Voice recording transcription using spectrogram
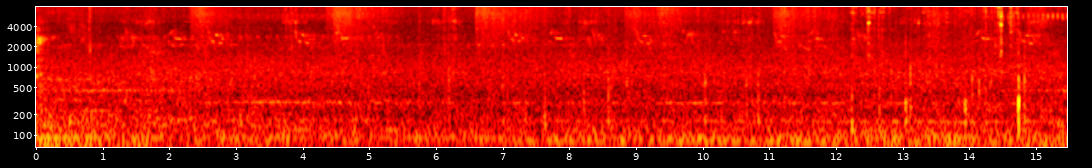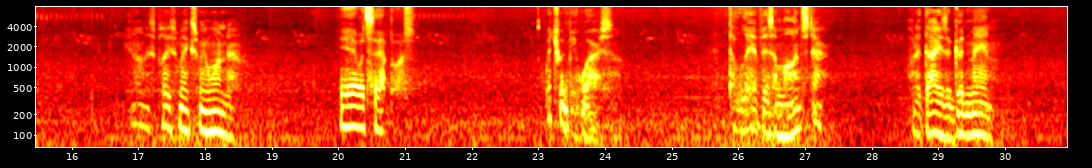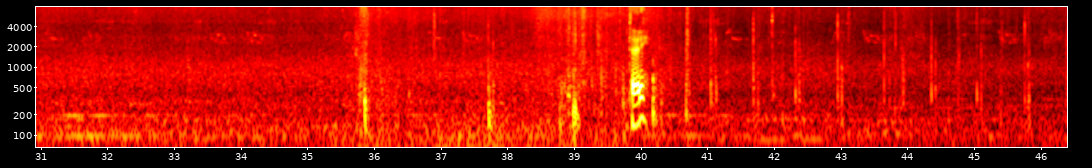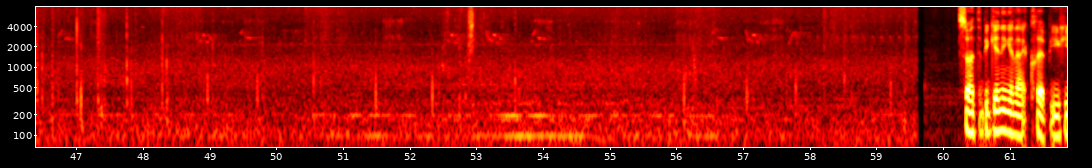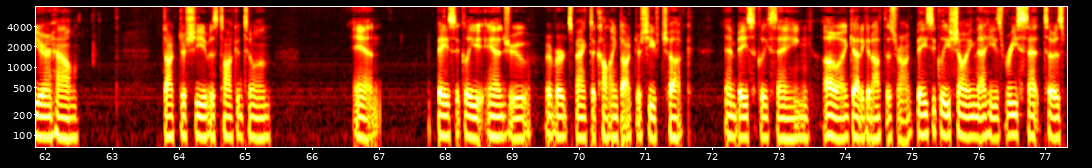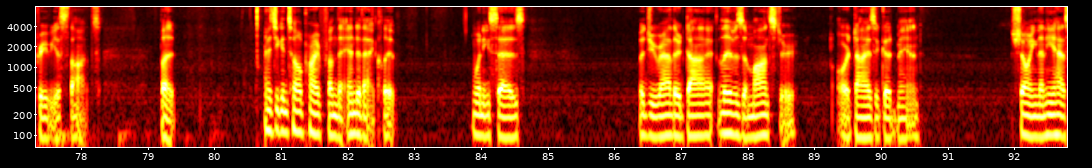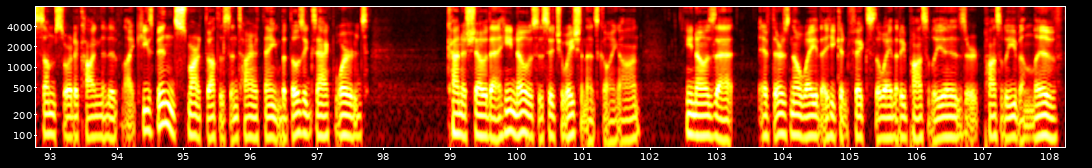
You know, this place makes me wonder. Yeah, what's that, boss? Which would be worse? Live as a monster? Or to die as a good man? Teddy? So at the beginning of that clip, you hear how Dr. Sheev is talking to him, and basically Andrew reverts back to calling Dr. Sheev Chuck and basically saying, Oh, I gotta get off this wrong. Basically showing that he's reset to his previous thoughts. But as you can tell probably from the end of that clip, when he says, Would you rather die live as a monster or die as a good man? Showing that he has some sort of cognitive like he's been smart throughout this entire thing, but those exact words kind of show that he knows the situation that's going on. He knows that if there's no way that he can fix the way that he possibly is, or possibly even live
